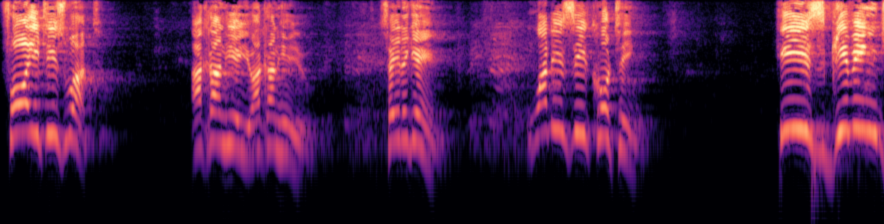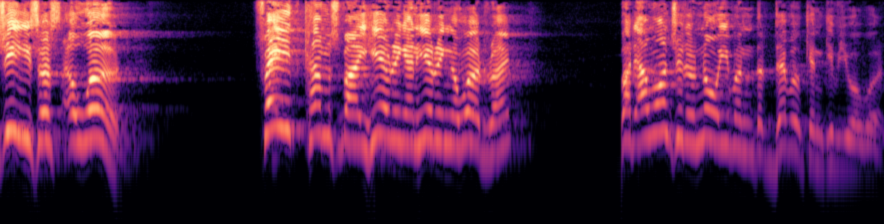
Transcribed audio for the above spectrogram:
for it is what? I can't hear you. I can't hear you. Say it again. What is he quoting? He is giving Jesus a word. Faith comes by hearing and hearing a word, right? But I want you to know even the devil can give you a word.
